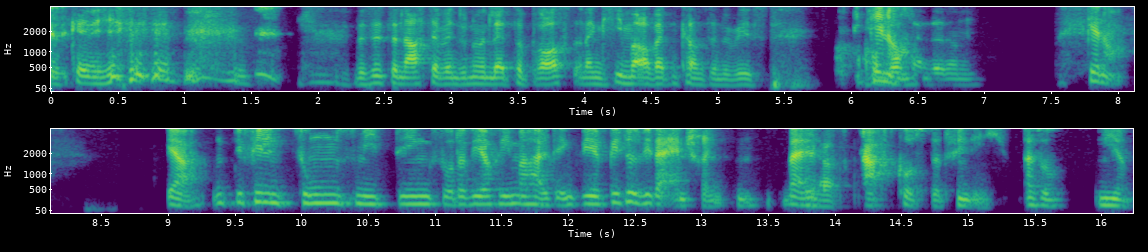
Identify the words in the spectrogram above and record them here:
Das kenne ich. Das ist der Nachteil, wenn du nur einen Laptop brauchst und eigentlich immer arbeiten kannst, wenn du willst. genau. Genau. Ja, und die vielen Zooms-Meetings oder wie auch immer halt irgendwie ein bisschen wieder einschränken, weil ja. es Kraft kostet, finde ich. Also mir.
